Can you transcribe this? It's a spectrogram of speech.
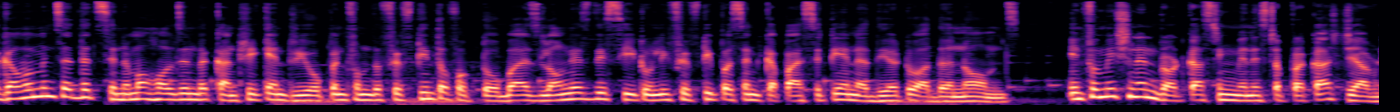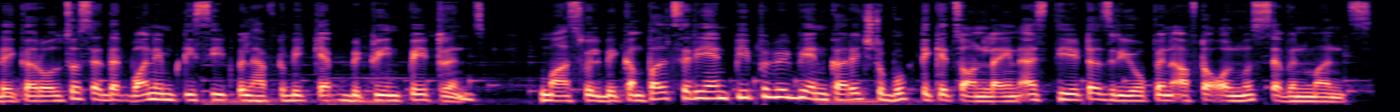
The government said that cinema halls in the country can reopen from the 15th of October as long as they seat only 50% capacity and adhere to other norms. Information and Broadcasting Minister Prakash Javadekar also said that one empty seat will have to be kept between patrons. Masks will be compulsory and people will be encouraged to book tickets online as theatres reopen after almost seven months.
